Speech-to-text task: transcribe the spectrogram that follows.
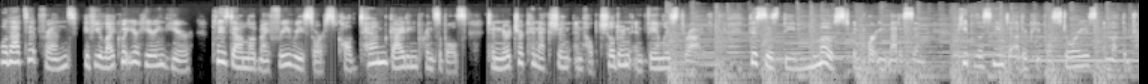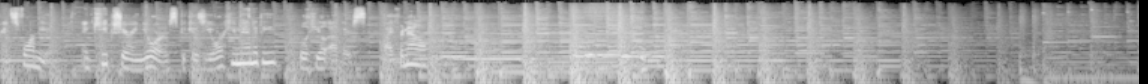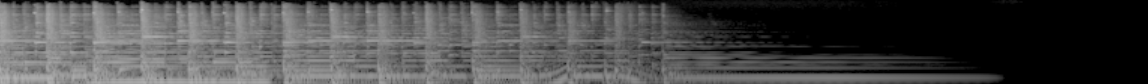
Well, that's it, friends. If you like what you're hearing here, please download my free resource called 10 Guiding Principles to Nurture Connection and Help Children and Families Thrive. This is the most important medicine. Keep listening to other people's stories and let them transform you. And keep sharing yours because your humanity will heal others. Bye for now.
